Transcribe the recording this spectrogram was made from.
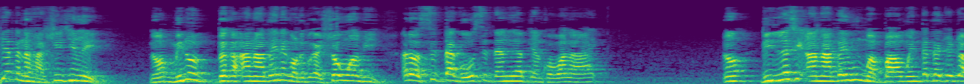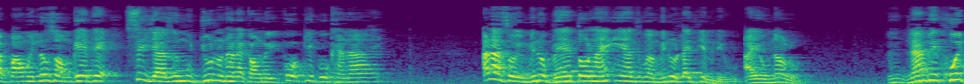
ပြဿနာဟာရှင်းရှင်းလေးနော်မင်းတို့ဘက်ကအာနာသိမ့်တဲ့ကောင်တွေဘက်ကရှုံးသွားပြီအဲ့တော့စစ်တပ်ကိုစစ်တမ်းလေးပြန်ခေါ်သွားလိုက် နော်ဒီလက်ရှိအာဏာသိမ်းမှုမှာပါဝင်တက်တက်ကြွကြွပါဝင်လှုပ်ဆောင်ခဲ့တဲ့စစ်ရာဇဝမှုကျူးလွန်ထားတဲ့ကောင်တွေကိုအပြစ်ကိုခံလိုက်အဲ့ဒါဆိုရင်မင်းတို့ဘယ်တော်လိုင်းအင်အားစုမှမင်းတို့လိုက်ပြစ်မနေဘူးအာယုံနောက်လို့လမ်းဘေးခွေး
